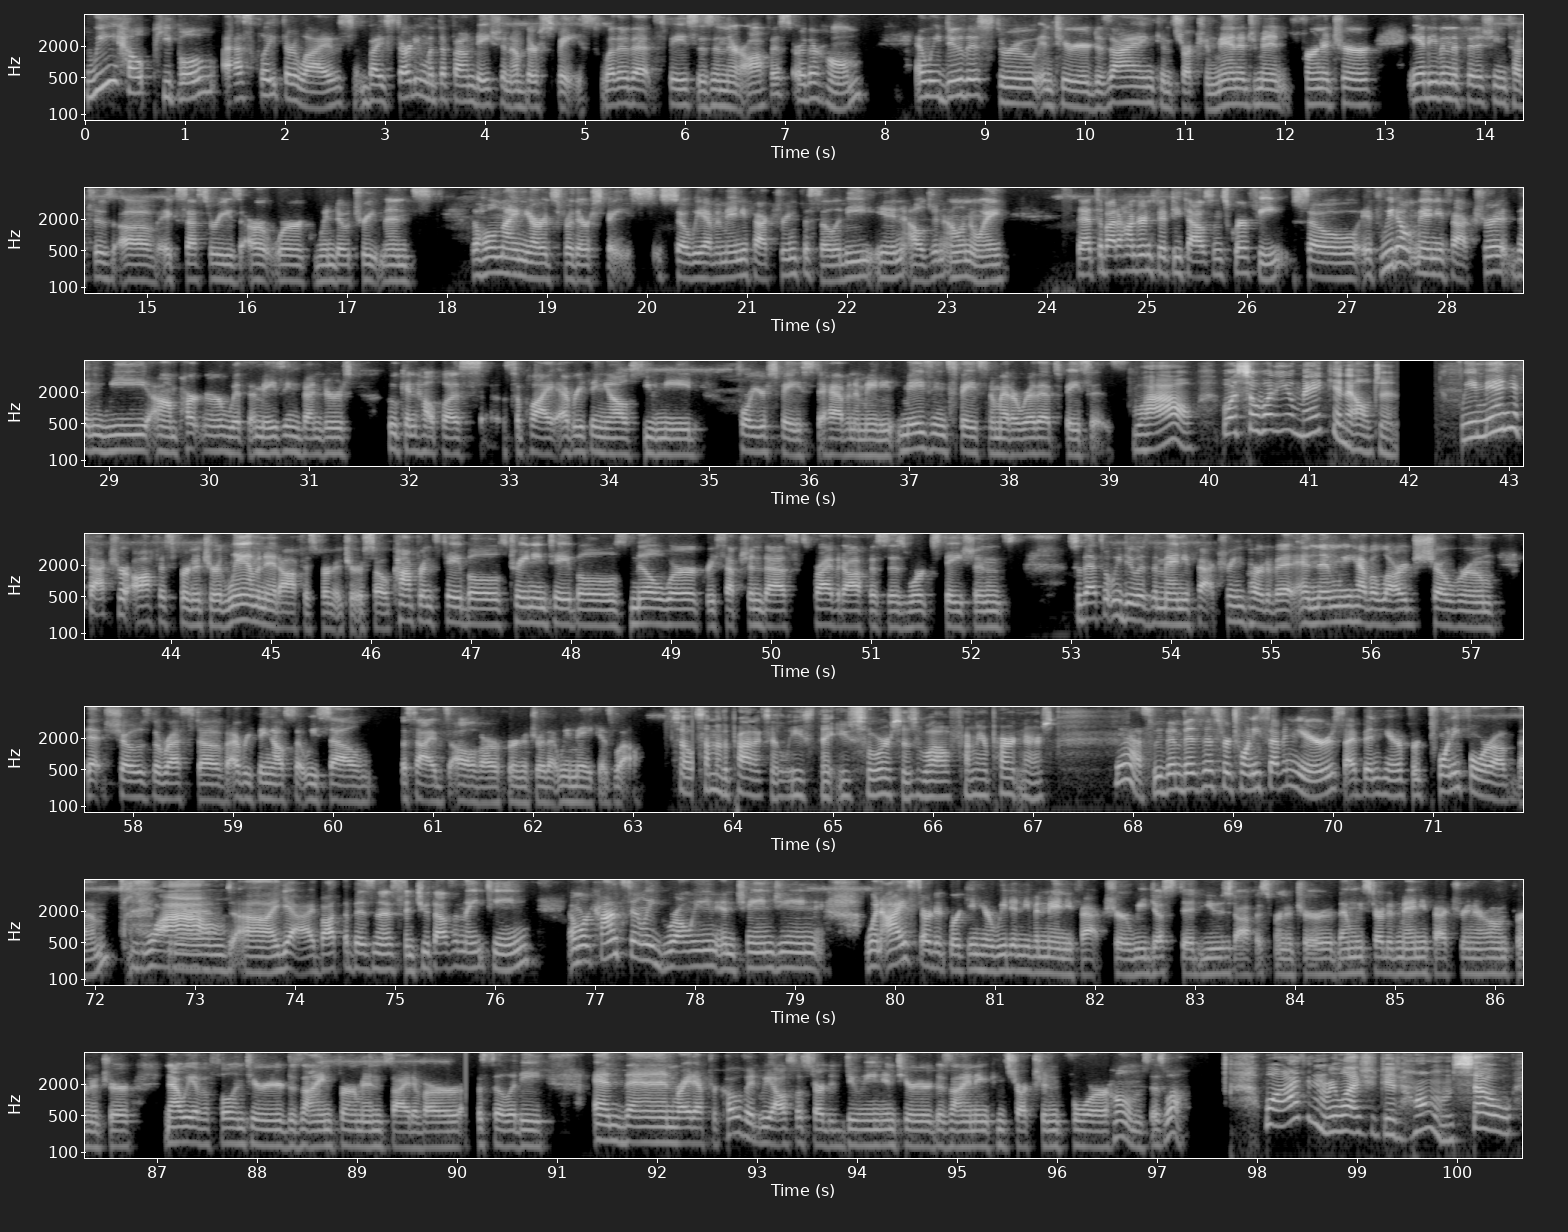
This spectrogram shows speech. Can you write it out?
We help people escalate their lives by starting with the foundation of their space, whether that space is in their office or their home. And we do this through interior design, construction management, furniture, and even the finishing touches of accessories, artwork, window treatments, the whole nine yards for their space. So we have a manufacturing facility in Elgin, Illinois. That's about 150,000 square feet. So if we don't manufacture it, then we um, partner with amazing vendors who can help us supply everything else you need for your space to have an amazing, amazing space no matter where that space is. Wow. Well, so what do you make in Elgin? We manufacture office furniture, laminate office furniture. So, conference tables, training tables, millwork, reception desks, private offices, workstations. So, that's what we do as the manufacturing part of it. And then we have a large showroom that shows the rest of everything else that we sell besides all of our furniture that we make as well. So, some of the products, at least, that you source as well from your partners. Yes, we've been business for 27 years. I've been here for 24 of them. Wow. And uh, yeah, I bought the business in 2019. And we're constantly growing and changing. When I started working here, we didn't even manufacture. We just did used office furniture. Then we started manufacturing our own furniture. Now we have a full interior design firm inside of our facility. And then right after COVID, we also started doing interior design and construction for homes as well. Well, I didn't realize you did homes. So,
